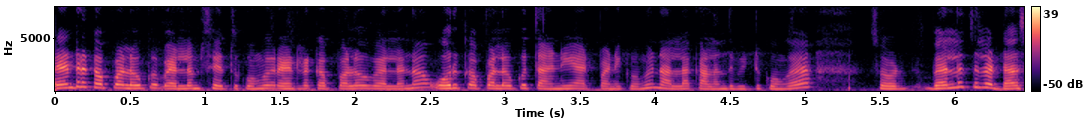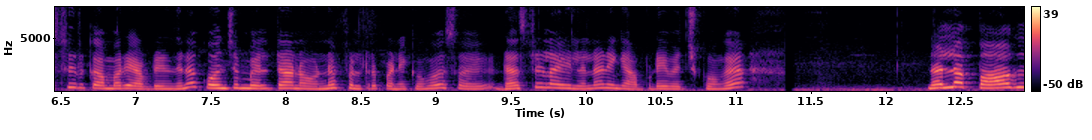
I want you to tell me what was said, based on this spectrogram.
ரெண்டரை கப் அளவுக்கு வெள்ளம் சேர்த்துக்கோங்க. ரெண்டரை கப் அளவு வெள்ளம்னா ஒரு கப் அளவுக்கு தண்ணி ஆட் பண்ணிக்கோங்க. நல்லா கலந்து விட்டுக்கோங்க. ஸோ வெள்ளத்தில் டஸ்ட் இருக்க மாதிரி அப்படி இருந்ததுன்னா கொஞ்சம் மெல்ட்டான ஒன்று ஃபில்டர் பண்ணிக்கோங்க. ஸோ டஸ்ட்டெலாம் இல்லைன்னா நீங்கள் அப்படியே வச்சுக்கோங்க. நல்லா பாகு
